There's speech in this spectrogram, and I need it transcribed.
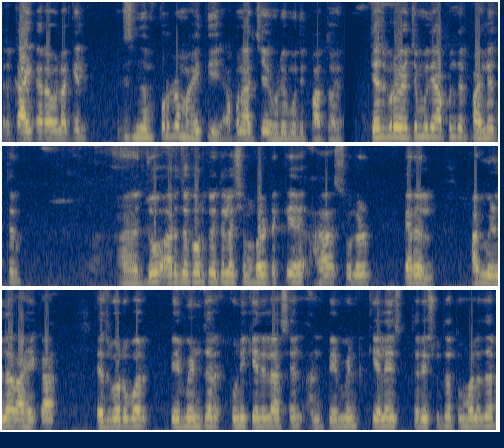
तर काय करावं लागेल? याची संपूर्ण माहिती आपण आजच्या व्हिडिओमध्ये पाहतोय. त्याचबरोबर याच्यामध्ये आपण जर पाहिलं तर जो अर्ज करतोय त्याला शंभर टक्के हा सोलर पॅनल हा मिळणार आहे का? त्याचबरोबर पेमेंट जर कोणी केलेलं असेल आणि पेमेंट केलंय तरी सुद्धा तुम्हाला जर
